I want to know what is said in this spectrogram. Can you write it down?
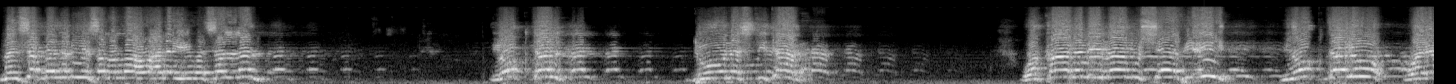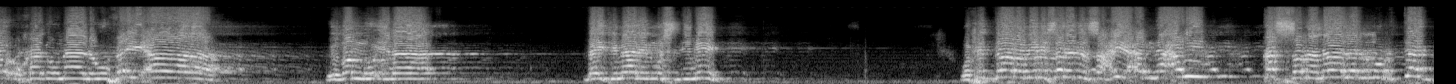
من سب النبي صلى الله عليه وسلم يقتل دون استتابة. وقال الإمام الشافعي يقتل ويؤخذ ماله فيئا. يضم إلى بيت مال المسلمين. وفي الدار بسند صحيح أن علي قسم مال المرتد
